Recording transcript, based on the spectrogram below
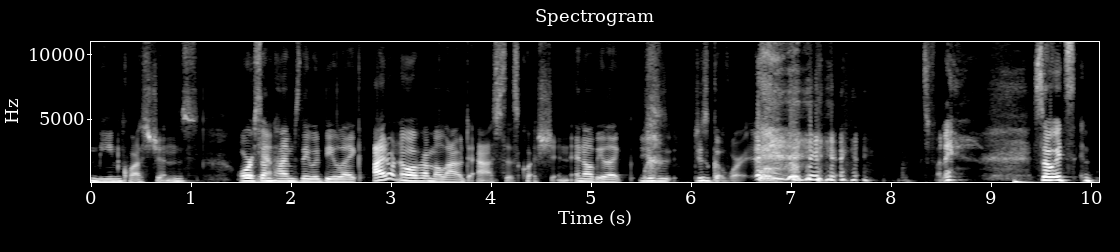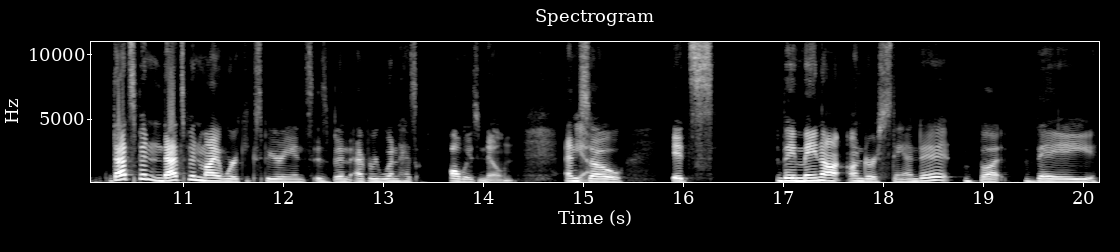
mean questions. Or sometimes they would be like, "I don't know if I'm allowed to ask this question." And I'll be like, "Just just go for it." It's funny. so it's that's been that's been my work experience has been everyone has always known. And Yeah. so it's they may not understand it, but they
